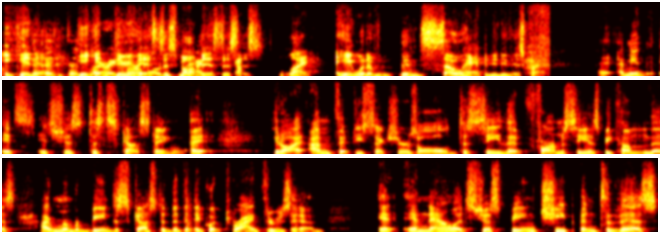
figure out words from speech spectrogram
he could does, does he could do Merlo this to small businesses. Like he would have been so happy to do this crap. I mean, it's it's just disgusting. I, you know, I, I'm 56 years old. To see that pharmacy has become this, I remember being disgusted that they put drive-throughs in and, and now it's just being cheapened to this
